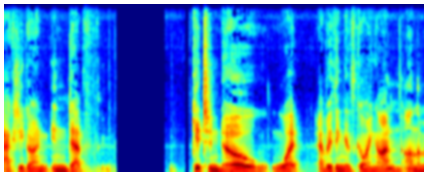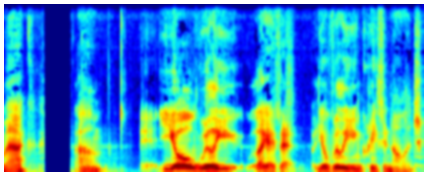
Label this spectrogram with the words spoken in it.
actually go in depth get to know what everything is going on on the Mac um, you'll really, like I said, you'll really increase your knowledge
